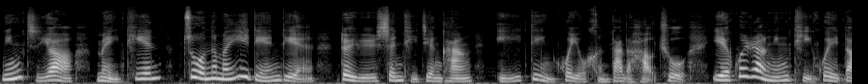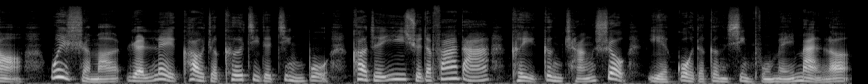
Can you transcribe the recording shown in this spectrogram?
您只要每天做那么一点点，对于身体健康一定会有很大的好处，也会让您体会到为什么人类靠着科技的进步，靠着医学的发达，可以更长寿，也过得更幸福美满了。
